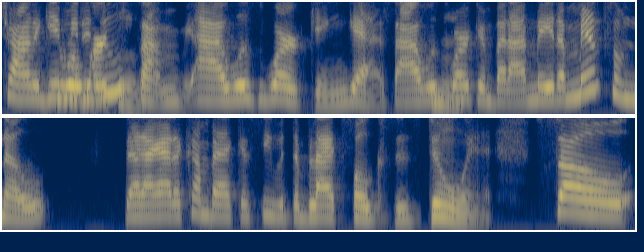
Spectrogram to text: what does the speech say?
trying to get You me to do something. I was working. Yes, I was Mhm. working, but I made a mental note that I got to come back and see what the black folks is doing. So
